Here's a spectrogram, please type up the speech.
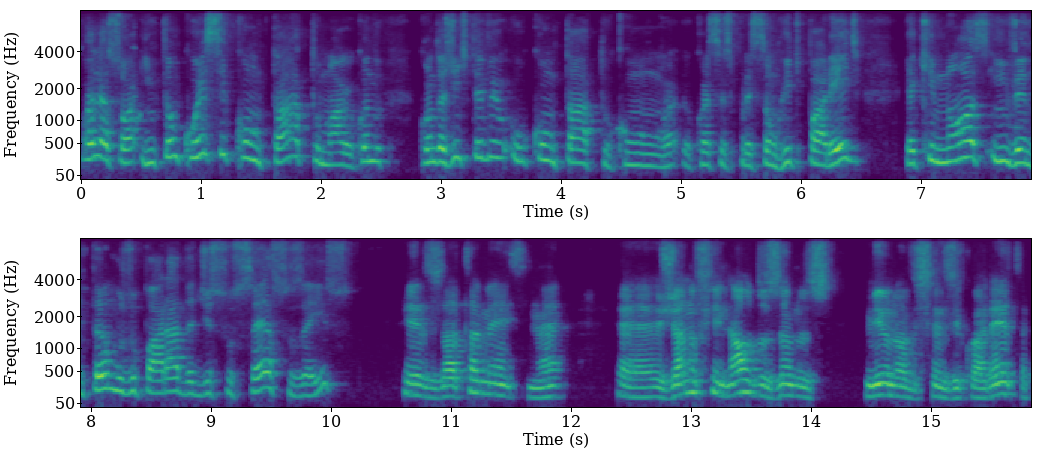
Olha só, então com esse contato, Mário, quando quando a gente teve o contato com, com essa expressão hit parade, é que nós inventamos o parada de sucessos, é isso? Exatamente, né? É, já no final dos anos 1940,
